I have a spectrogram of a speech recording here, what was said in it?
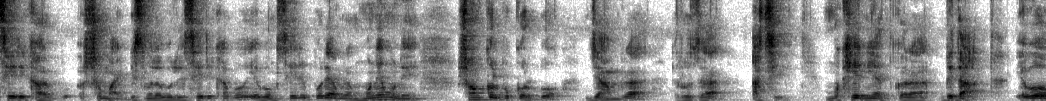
সেরে খাওয়ার সময় বিসমলা বলে সেরে খাব এবং সেরে পরে আমরা মনে মনে সংকল্প করব যে আমরা রোজা আছি। মুখে নিয়াত করা বেদাত এবং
